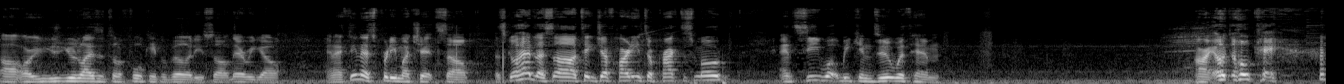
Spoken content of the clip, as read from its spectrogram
uh, or utilize it to the full capability. So there we go. And I think that's pretty much it. So let's go ahead. Let's uh, take Jeff Hardy into practice mode and see what we can do with him. All right. Okay. All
